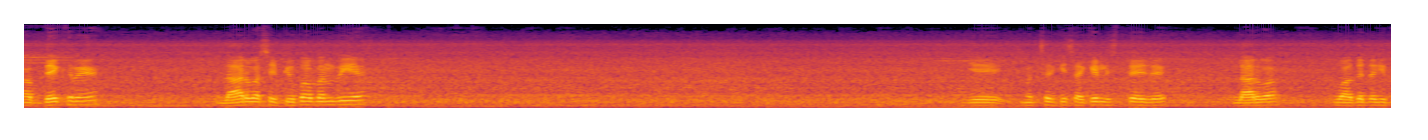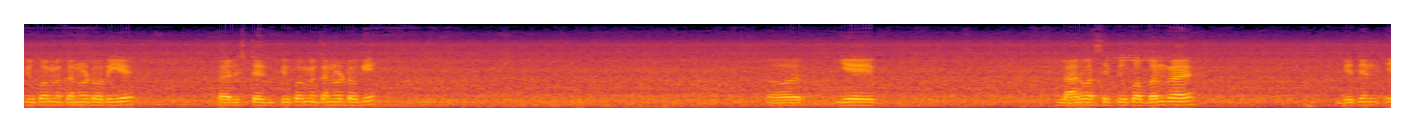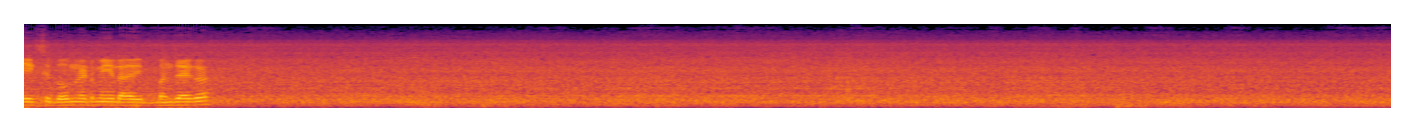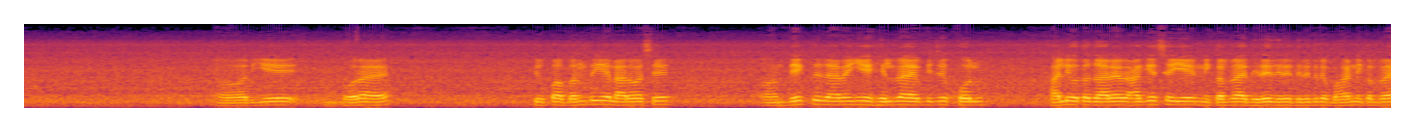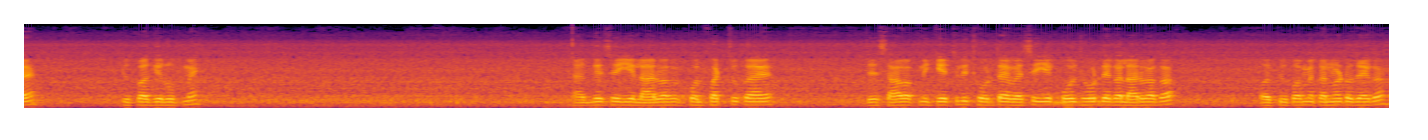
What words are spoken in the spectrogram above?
आप देख रहे हैं, लार्वा से प्यूपा बन रही है। ये मच्छर की सेकेंड स्टेज है, लार्वा। वो आगे जाके प्यूपा में कन्वर्ट हो रही है थर्ड स्टेज प्यूपा में कन्वर्ट होगी। और ये लार्वा से प्यूपा बन रहा है। विद इन एक से दो मिनट में ये बन जाएगा। और ये हो रहा है। प्यूपा बन रही है लार्वा से। और देखते जा रहे हैं, ये हिल रहा है पीछे खोल खाली होता जा रहा है आगे से ये निकल रहा है, धीरे धीरे धीरे धीरे बाहर निकल रहा है प्यूपा के रूप में। आगे से ये लार्वा का खोल फट चुका है। जैसे सांप अपनी केचली छोड़ता है, वैसे ये खोल छोड़ देगा लार्वा का और प्यूपा में कन्वर्ट हो जाएगा।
